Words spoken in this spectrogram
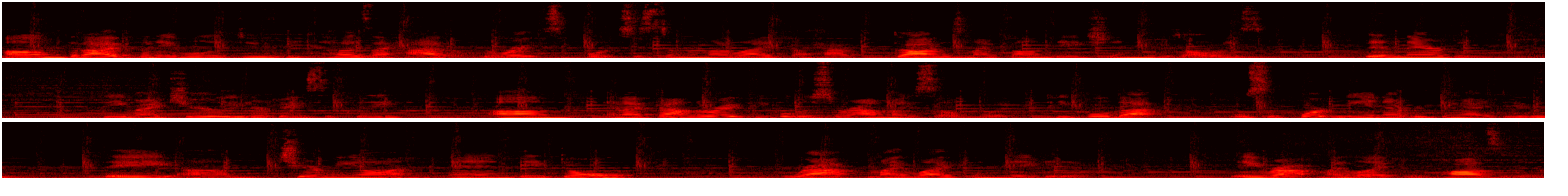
um, that I've been able to do because I had the right support system in my life. I have God as my foundation, who's always been there to be my cheerleader, basically. Um, and I found the right people to surround myself with people that will support me in everything I do. They um, cheer me on and they don't wrap my life in negative, they wrap my life in positive.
